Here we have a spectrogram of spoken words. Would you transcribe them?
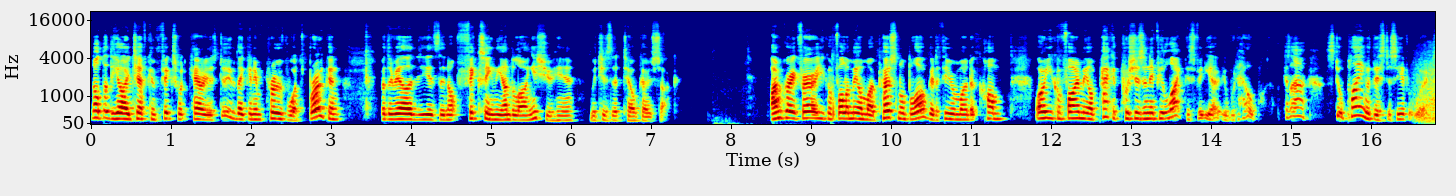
Not that the IETF can fix what carriers do, they can improve what's broken, but the reality is they're not fixing the underlying issue here, which is that telcos suck. I'm Greg Ferro. You can follow me on my personal blog at etherealmind.com, or you can find me on Packet Pushers. And if you like this video, it would help because I'm still playing with this to see if it works.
